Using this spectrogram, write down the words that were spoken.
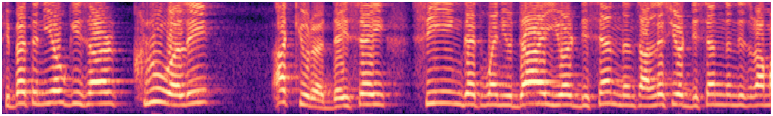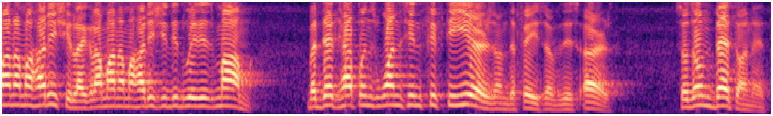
Tibetan yogis are cruelly accurate. They say, seeing that when you die, your descendants, unless your descendant is Ramana Maharishi, like Ramana Maharishi did with his mom, but that happens once in 50 years on the face of this earth. So don't bet on it.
